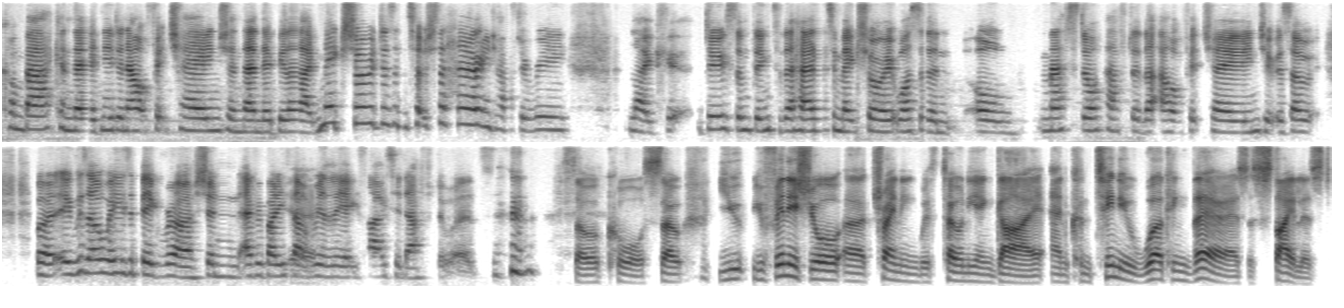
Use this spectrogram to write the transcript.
come back and they'd need an outfit change and then they'd be like make sure it doesn't touch the hair and you'd have to re like do something to the hair to make sure it wasn't all messed up after the outfit change. It was so but it was always a big rush and everybody yeah. felt really excited afterwards. So cool. So you you finish your uh, training with Toni and Guy and continue working there as a stylist.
